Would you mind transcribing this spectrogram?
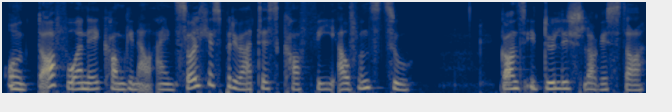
Und da vorne kam genau ein solches privates Café auf uns zu. Ganz idyllisch lag es da.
